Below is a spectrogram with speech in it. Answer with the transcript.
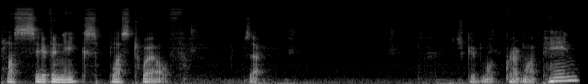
plus 7x plus 12. So, my, grab my pen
